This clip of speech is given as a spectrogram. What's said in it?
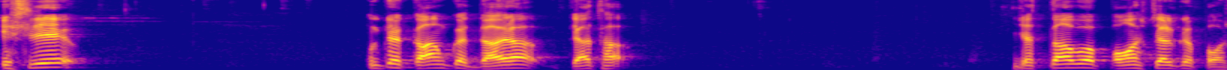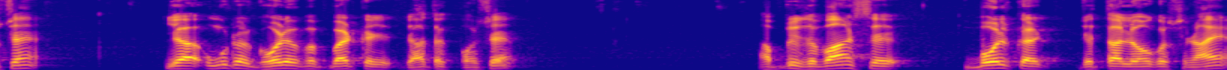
اس لیے ان کے کام کا دائرہ کیا تھا؟ جتنا وہ پہنچ چل کر پہنچیں یا اونٹ اور گھوڑے پر بیٹھ کر جہاں تک پہنچیں، اپنی زبان سے بول کر جتنا لوگوں کو سنائیں۔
